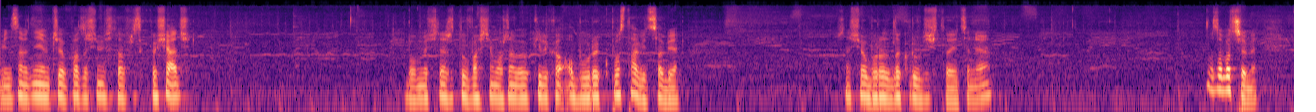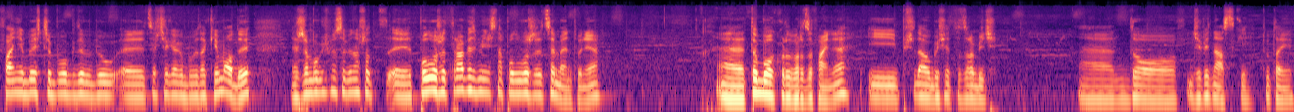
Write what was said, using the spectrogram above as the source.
więc nawet nie wiem czy opłaca się mi to wszystko siać. Bo myślę, że tu właśnie można było kilka obórek postawić sobie. W sensie oborę dla krów gdzieś tutaj, co nie? No zobaczymy. Fajnie by jeszcze było, gdyby był e, coś takiego, jak były takie mody, że mogliśmy sobie na przykład e, podłoże trawy zmienić na podłoże cementu, nie? E, to było akurat bardzo fajne i przydałoby się to zrobić do dziewiętnastki tutaj,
